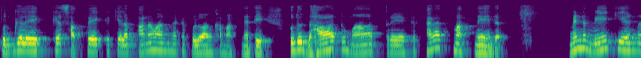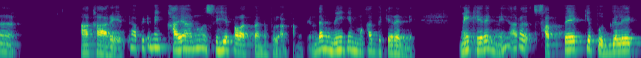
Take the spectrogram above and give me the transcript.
පුද්ගලයෙක් සත්වයෙක් කියලා පනවන්නට පුළුවන් කමක් නැති හුදු ධාතු මාත්‍රයක පැවැත්මක් නේද? මෙන්න මේ කියන ආකාරයට අපිට මේ කය අනුව සිහිය පවත්වන්න පුළුවන්කම තියෙනවා. දැන් මේකෙන් මොකද්ද කරන්නේ? මේ කරන්නේ අර සත්වයෙක්ක පුද්ගලයෙක්ක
